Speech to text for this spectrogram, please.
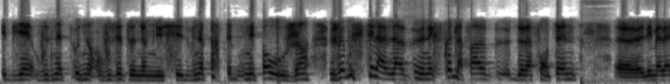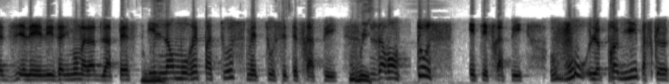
Eh bien, vous n'êtes non, vous êtes un homme lucide. Vous n'appartenez pas aux gens. Je vais vous citer la, la, un extrait de la de La Fontaine, euh, les maladies, les, les, animaux malades de la peste. Ils n'en mouraient pas tous, mais tous étaient frappés. Oui. Nous avons tous été frappés. Vous, le premier, parce que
